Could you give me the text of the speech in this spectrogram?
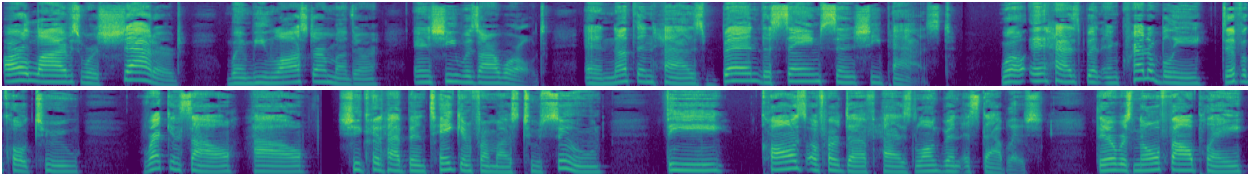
Our lives were shattered when we lost our mother, and she was our world, and nothing has been the same since she passed. Well, it has been incredibly difficult to reconcile how she could have been taken from us too soon the cause of her death has long been established. There was no foul play.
